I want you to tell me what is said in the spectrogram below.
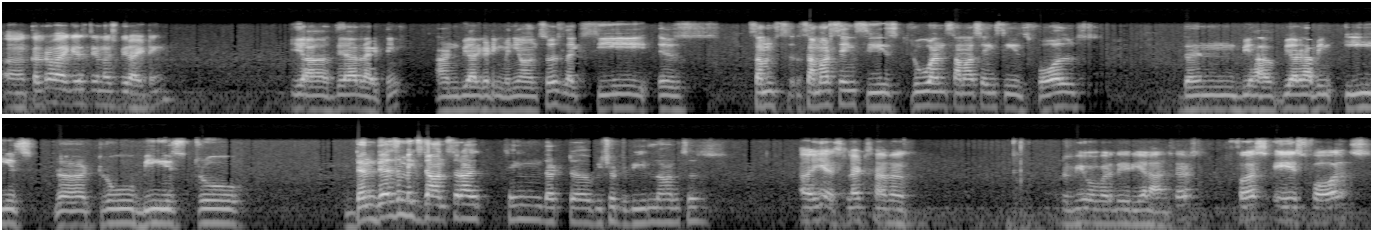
Uh, Kalrav, I guess they must be writing. Yeah, they are writing, and we are getting many answers. Like C is some some are saying C is true, and some are saying C is false. Then we have we are having E is uh, true, B is true. Then there's a mixed answer. I think that uh, we should reveal the answers. Uh, yes, let's have a review over the real answers. First A is false,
